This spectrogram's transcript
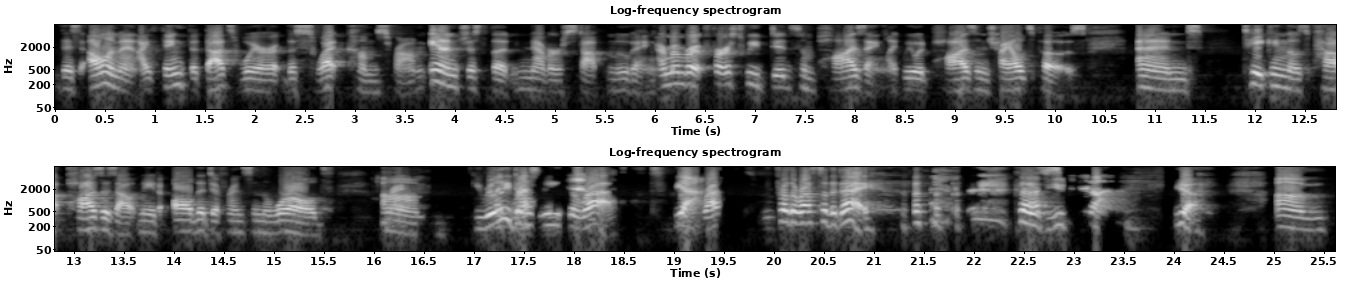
this element. I think that that's where the sweat comes from and just the never stop moving. I remember at first we did some pausing, like we would pause in child's pose. And taking those pa- pauses out made all the difference in the world. Right. Um, you really like don't need the rest. Yeah, yeah, rest for the rest of the day. Because you. Yeah. Um,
